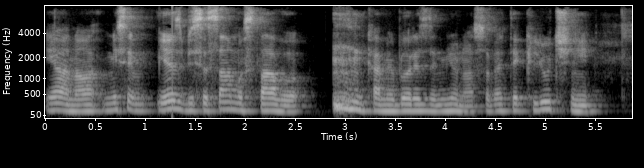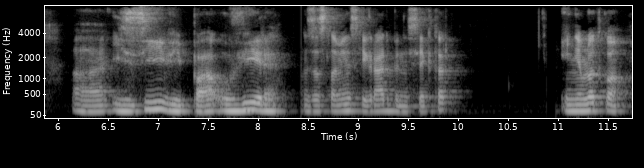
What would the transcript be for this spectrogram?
Ja, no, mislim, jaz bi se samo stavil, kar mi je bilo res zanimivo, no, so te ključni izzivi, pa ovire za slovenski gradbeni sektor. In je bilo tako,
